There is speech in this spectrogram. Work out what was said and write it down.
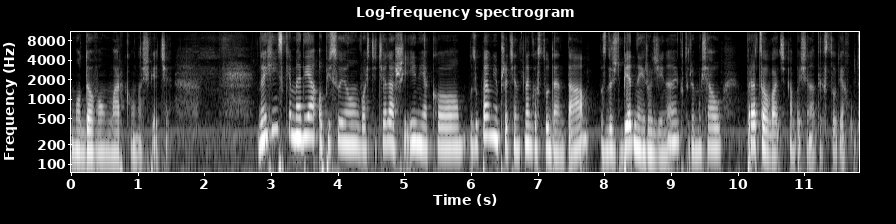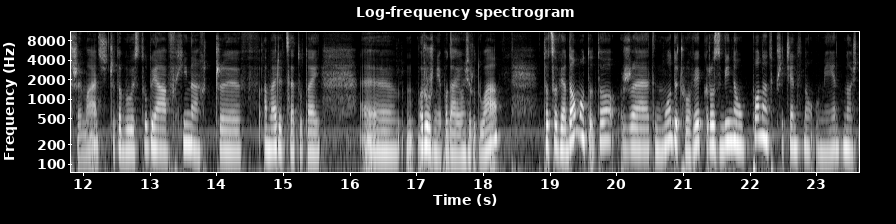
modową marką na świecie. No i chińskie media opisują właściciela Shein jako zupełnie przeciętnego studenta z dość biednej rodziny, który musiał pracować, aby się na tych studiach utrzymać. Czy to były studia w Chinach, czy w Ameryce, tutaj yy, różnie podają źródła. To, co wiadomo, to to, że ten młody człowiek rozwinął ponadprzeciętną umiejętność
